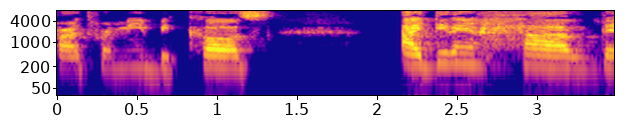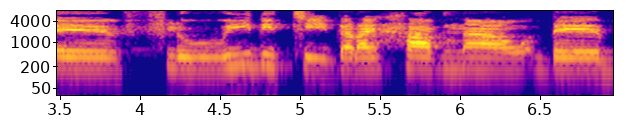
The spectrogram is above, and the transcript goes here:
Hard for me because I didn't have the fluidity that I have now, the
